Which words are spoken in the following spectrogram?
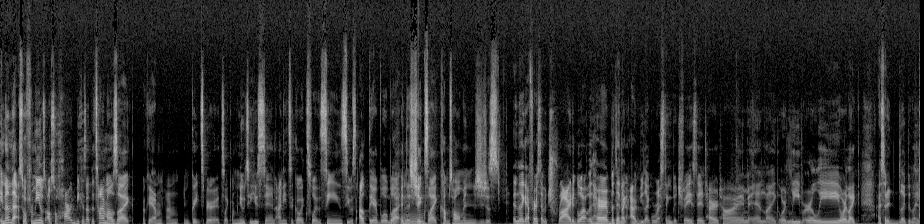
and none of that. So for me, it was also hard because at the time I was like, okay, I'm I'm in great spirits. Like I'm new to Houston. I need to go explore the scene, see what's out there, blah blah. And this chick's like comes home and she's just And like at first, I would try to go out with her, but then like I would be like resting bitch face the entire time, and like or leave early, or like I started like being like,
